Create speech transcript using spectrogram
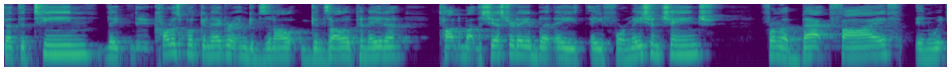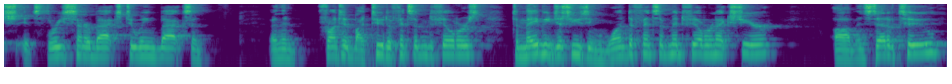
that the team, they, Carlos Bocanegra and Gonzalo, Gonzalo Pineda talked about this yesterday, but a, a formation change from a back five in which it's three center backs, two wing backs, and and then fronted by two defensive midfielders to maybe just using one defensive midfielder next year um, instead of two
